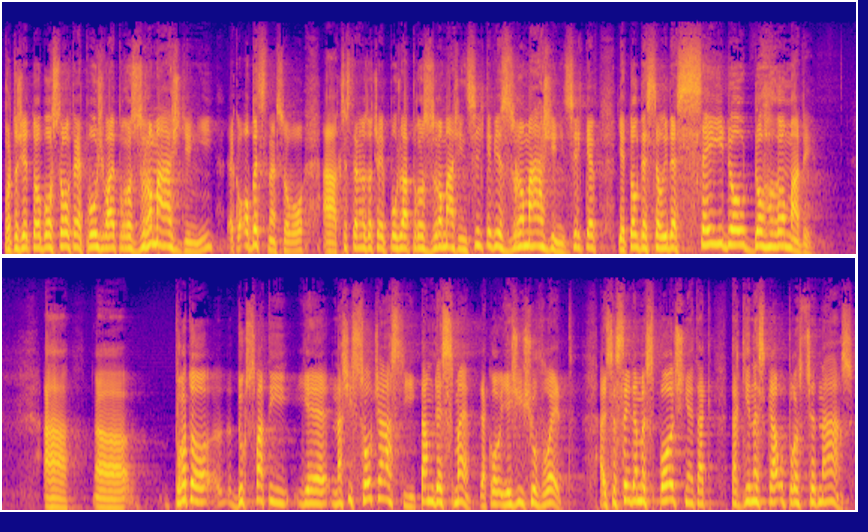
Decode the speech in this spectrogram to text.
Protože to bylo slovo, které používali pro zhromáždění, jako obecné slovo, a křesťané začali používat pro zhromáždění. Církev je zhromáždění. Církev je to, kde se lidé sejdou dohromady. A, a proto Duch Svatý je naší součástí tam, kde jsme, jako Ježíšův lid. A když se sejdeme společně, tak, tak je dneska uprostřed nás.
